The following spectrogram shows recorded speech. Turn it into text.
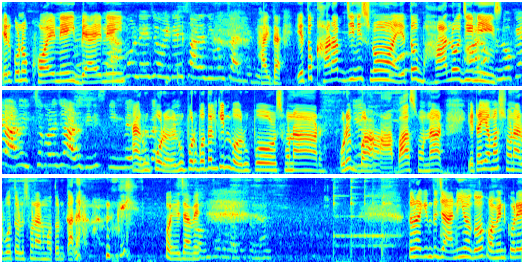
এর কোনো ক্ষয় নেই, ব্যয় নেই এমন এই যে ওইটাই সারা জীবন চালিয়ে দেবে। হায়দা এ তো খারাপ জিনিস নয় এ তো ভালো জিনিস। লোকের আরও ইচ্ছে করে যে আরও জিনিস কিনবে। হ্যাঁ রুপোর রুপোর বোতল কিনবো? রুপোর সোনার। ওরে বাবা সোনার। এটাই আমার সোনার বোতল সোনার মতন কালার হয়ে যাবে। তোমরা কিন্তু জানিও গো কমেন্ট করে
